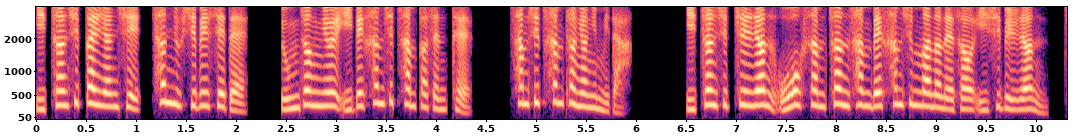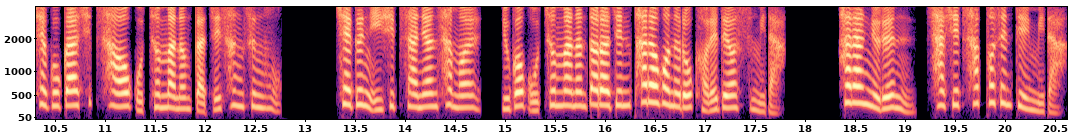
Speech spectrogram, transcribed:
2018년식 1061세대 용적률 233% 33평형입니다. 2017년 5억 3,330만 원에서 21년 최고가 14억 5천만 원까지 상승 후 최근 24년 3월 6억 5천만 원 떨어진 8억 원으로 거래되었습니다. 하락률은 44%입니다.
